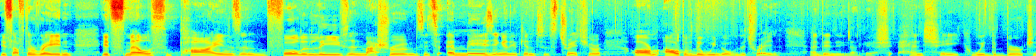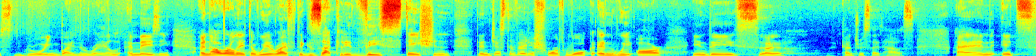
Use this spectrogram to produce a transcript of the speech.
It's after rain. It smells pines and fallen leaves and mushrooms. It's amazing, and you can stretch your arm out of the window of the train, and then like a handshake with the birches growing by the rail. Amazing. An hour later, we arrive at exactly this station. Then just a very short walk, and we are in this uh, countryside house, and it's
